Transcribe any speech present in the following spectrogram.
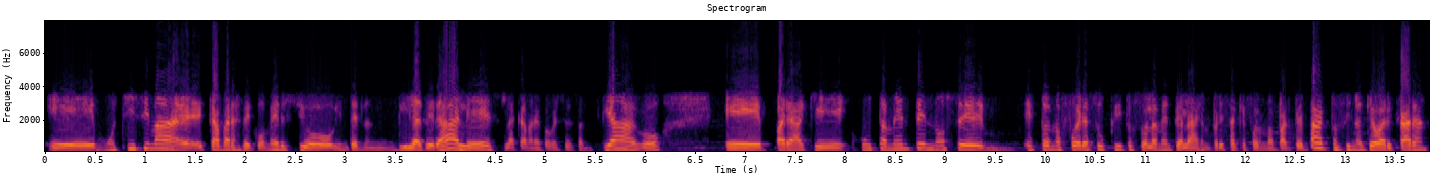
eh, muchísimas eh, cámaras de comercio bilaterales, la Cámara de Comercio de Santiago, eh, para que justamente no se esto no fuera suscrito solamente a las empresas que forman parte del pacto, sino que abarcaran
